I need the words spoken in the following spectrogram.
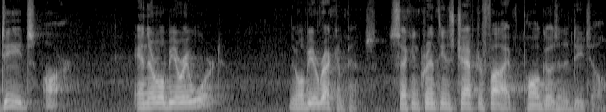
deeds are. And there will be a reward. There will be a recompense. 2 Corinthians chapter 5, Paul goes into detail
